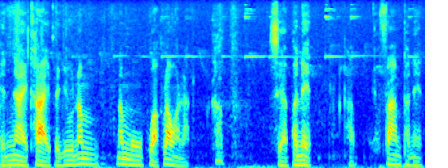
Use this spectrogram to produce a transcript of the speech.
เห็นยายขายไปอยู่น้ำน้ำหมูพวกเล่าหั่นล่ะครับ เสือพระเนตรครับอยู่ฟาร์มพระเนตร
